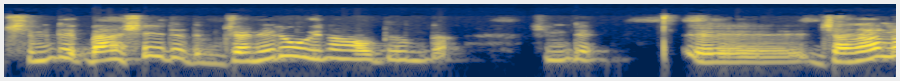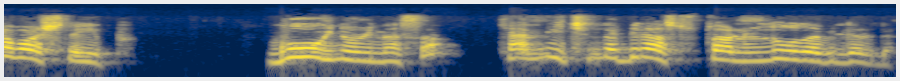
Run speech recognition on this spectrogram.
Şimdi ben şey dedim. Caner'i oyuna aldığımda şimdi e, Caner'le başlayıp bu oyunu oynasa kendi içinde biraz tutarlılığı olabilirdi.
